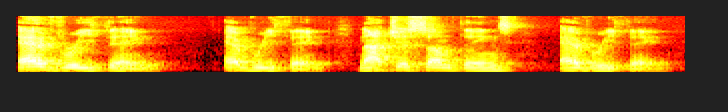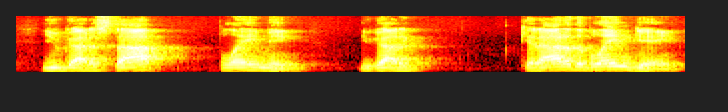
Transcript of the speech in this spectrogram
Everything. Everything. Not just some things, everything. You've got to stop blaming. You got to get out of the blame game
